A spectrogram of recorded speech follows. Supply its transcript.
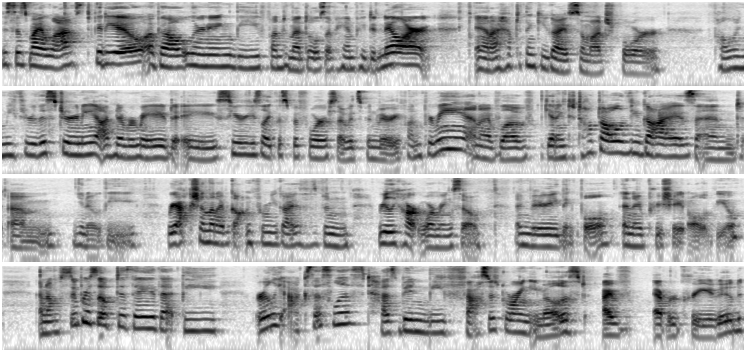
This is my last video about learning the fundamentals of hand-painted nail art, and I have to thank you guys so much for following me through this journey. I've never made a series like this before, so it's been very fun for me, and I've loved getting to talk to all of you guys, and um, you know, the reaction that I've gotten from you guys has been really heartwarming, so I'm very thankful and I appreciate all of you. And I'm super stoked to say that the early access list has been the fastest growing email list I've ever created,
